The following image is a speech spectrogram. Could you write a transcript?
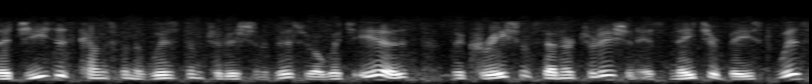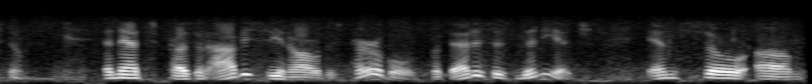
that Jesus comes from the wisdom tradition of Israel, which is the creation-centered tradition. It's nature-based wisdom, and that's present obviously in all of his parables. But that is his lineage, and so um,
